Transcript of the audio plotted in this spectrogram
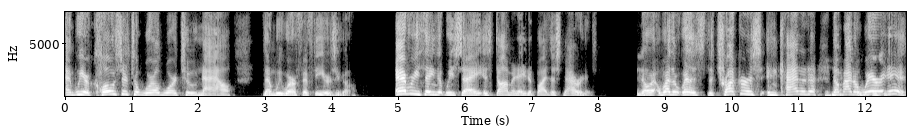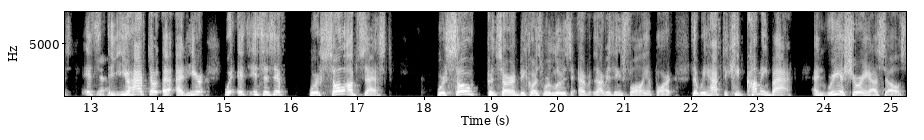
and we are closer to World War II now than we were 50 years ago. Everything that we say is dominated by this narrative. No, whether whether it's the truckers in Canada, no matter where it is, it's yeah. you have to uh, adhere. It's, it's as if we're so obsessed, we're so concerned because we're losing everything's falling apart that we have to keep coming back and reassuring ourselves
